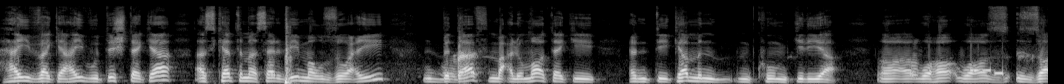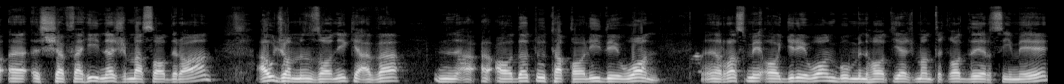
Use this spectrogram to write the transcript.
هیوه که هیو تشتکه از کتم سر وی موضوعی بدف معلوماتك انتي كم من كريا وها الشفهي نجم صادران. أو جا من زاني كأفا عادات و تقاليد وان. رسم آگری وان بو من هاتیش منطقات در سیمه.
